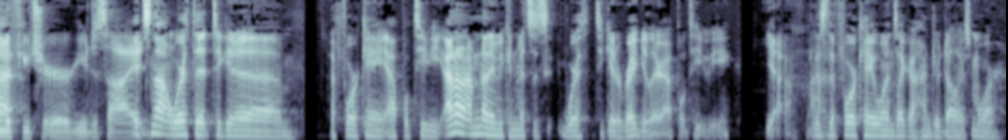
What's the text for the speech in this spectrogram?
in the future you decide. It's not worth it to get a a 4K Apple TV. I don't. I'm not even convinced it's worth to get a regular Apple TV yeah, because the 4K one's like a hundred dollars more.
